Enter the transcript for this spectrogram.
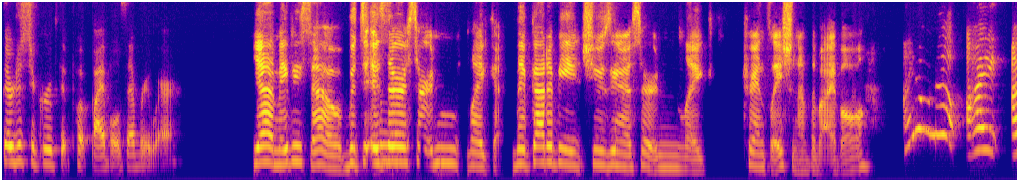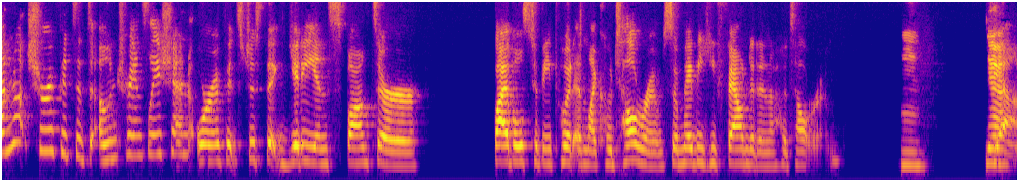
they're just a group that put bibles everywhere yeah maybe so but is mm. there a certain like they've got to be choosing a certain like translation of the bible i don't know i i'm not sure if it's its own translation or if it's just that gideon sponsor bibles to be put in like hotel rooms so maybe he found it in a hotel room mm. yeah. yeah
